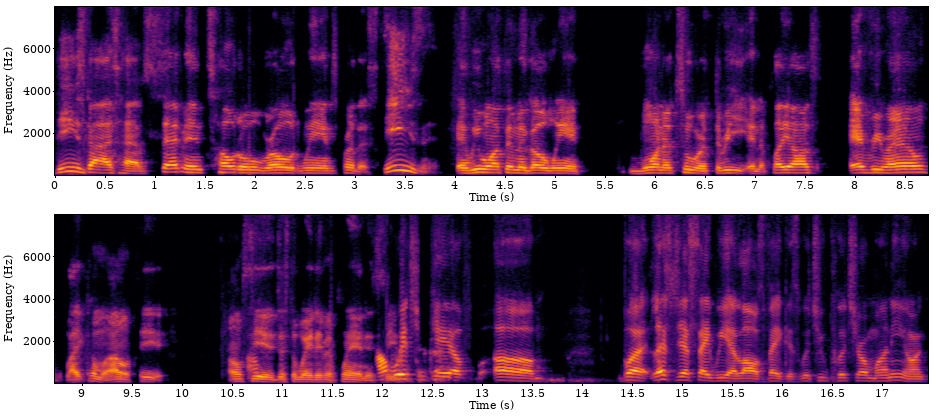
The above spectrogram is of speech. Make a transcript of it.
These guys have seven total road wins for the season, and we want them to go win one or two or three in the playoffs every round. Like, come on, I don't see it. I don't see it just the way they've been playing this I'm season. with you, Kev. Um, but let's just say we at Las Vegas. Would you put your money on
